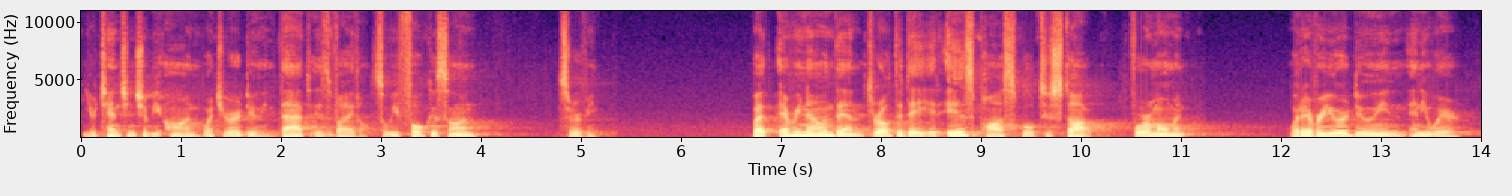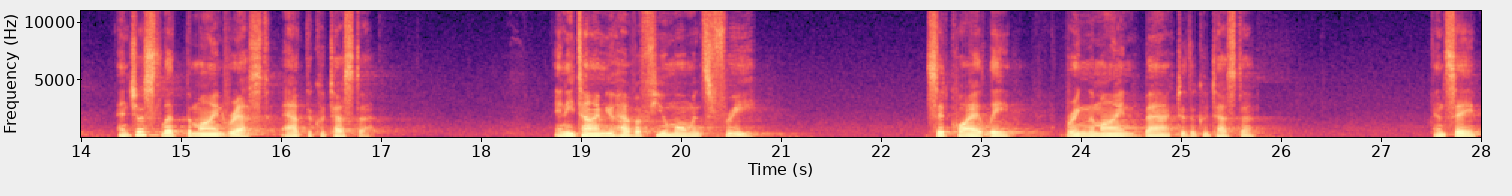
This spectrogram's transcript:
your attention should be on what you are doing. That is vital. So we focus on serving. But every now and then, throughout the day, it is possible to stop for a moment, whatever you are doing anywhere, and just let the mind rest at the Kutastha. Anytime you have a few moments free, sit quietly, bring the mind back to the Kutastha, and say,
